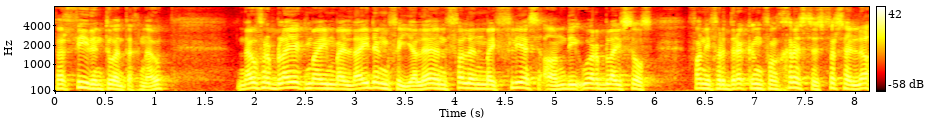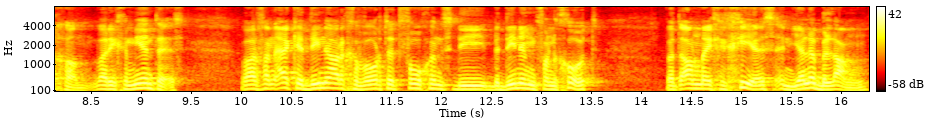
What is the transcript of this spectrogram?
vers 24 nou Nou verbly ek my my lyding vir julle en vul in my vlees aan die oorblyfsels van die verdrukking van Christus vir sy liggaam wat die gemeente is waarvan ek 'n dienaar geword het volgens die bediening van God wat aan my gegee is in julle belang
